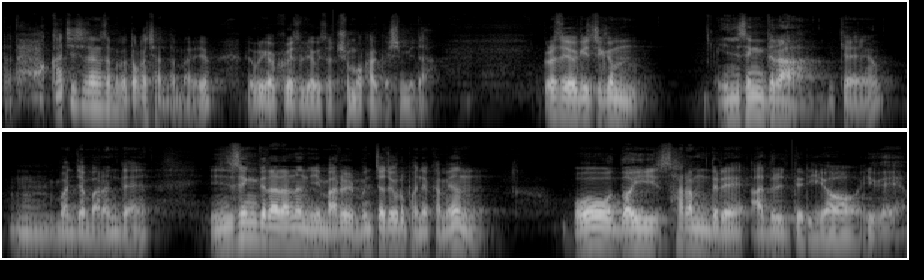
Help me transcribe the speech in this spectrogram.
다 똑같이 세상 사람과 똑같이 한단 말이에요. 우리가 그것을 여기서 주목할 것입니다. 그래서 여기 지금 인생들아 이렇게 음, 먼저 말하는데 인생들아라는 이 말을 문자적으로 번역하면 오 너희 사람들의 아들들이여 이거예요.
